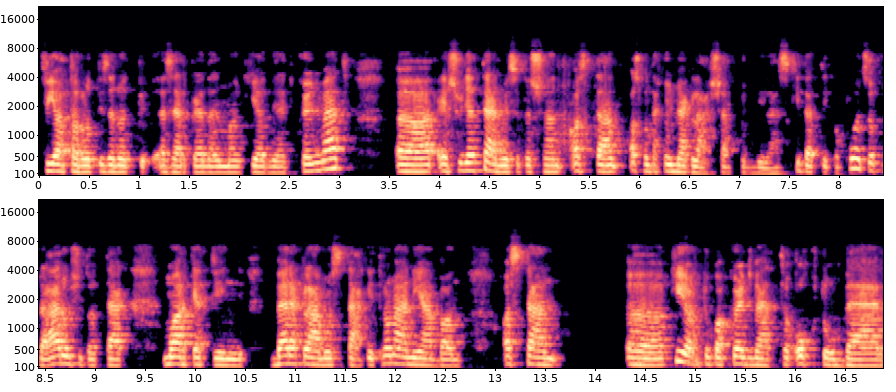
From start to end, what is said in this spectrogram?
fiatalon 15 ezer példányban kiadni egy könyvet, és ugye természetesen aztán azt mondták, hogy meglássák, hogy mi lesz. Kitették a polcokra, árusították, marketing, bereklámozták itt Romániában, aztán kiadtuk a könyvet október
